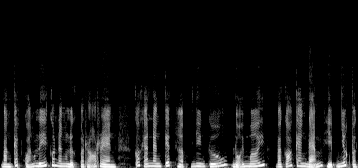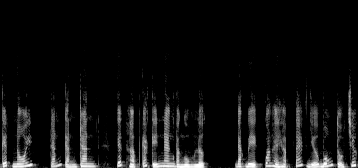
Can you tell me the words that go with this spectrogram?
bằng cách quản lý có năng lực và rõ ràng, có khả năng kết hợp nghiên cứu, đổi mới và có can đảm hiệp nhất và kết nối, tránh cạnh tranh, kết hợp các kỹ năng và nguồn lực. Đặc biệt, quan hệ hợp tác giữa bốn tổ chức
